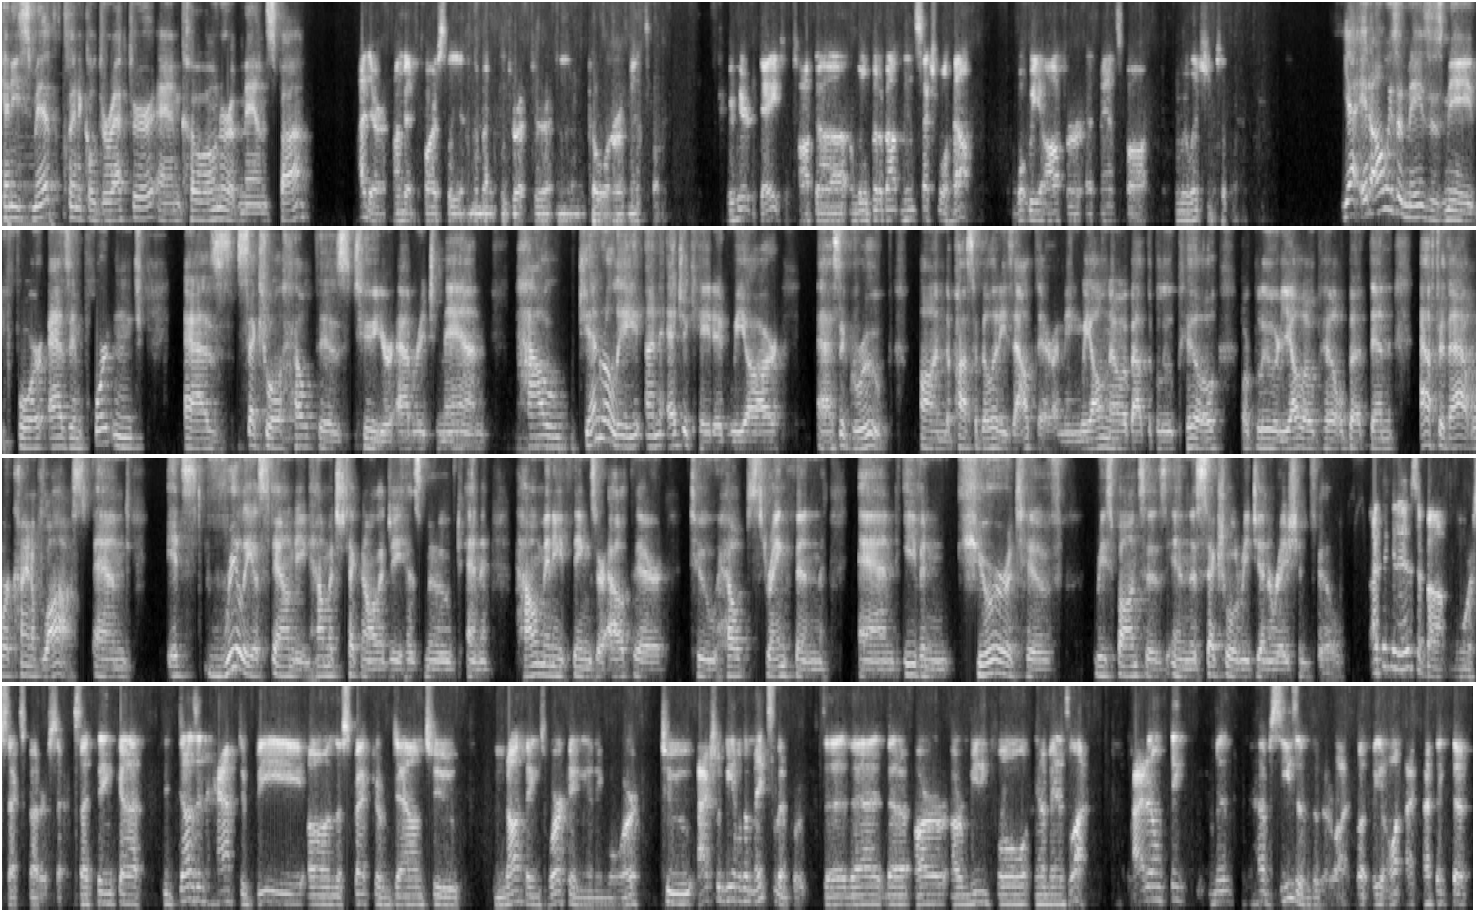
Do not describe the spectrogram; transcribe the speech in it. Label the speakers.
Speaker 1: Kenny Smith, clinical director and co owner of ManSpa.
Speaker 2: Hi there, I'm Ed Parsley. I'm the medical director and co owner of ManSpa. We're here today to talk uh, a little bit about men's sexual health, what we offer at ManSpa in relation to that.
Speaker 1: Yeah, it always amazes me for as important as sexual health is to your average man, how generally uneducated we are as a group on the possibilities out there. I mean, we all know about the blue pill or blue or yellow pill, but then after that, we're kind of lost. And it's really astounding how much technology has moved and how many things are out there to help strengthen and even curative responses in the sexual regeneration field.
Speaker 2: I think it is about more sex, better sex. I think uh, it doesn't have to be on the spectrum down to nothing's working anymore to actually be able to make some improvements that, that are, are meaningful in a man's life. I don't think men have seasons in their life, but you know, I, I think that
